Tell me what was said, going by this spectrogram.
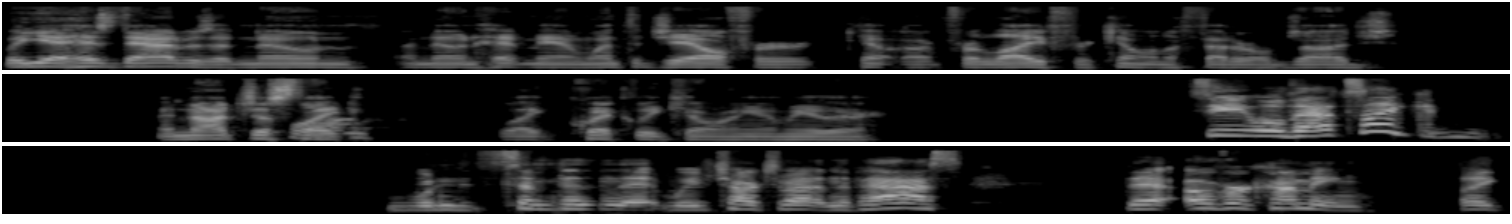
But yeah, his dad was a known a known hitman. Went to jail for uh, for life for killing a federal judge, and not just like like quickly killing him either. See, well, that's like when something that we've talked about in the past that overcoming, like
